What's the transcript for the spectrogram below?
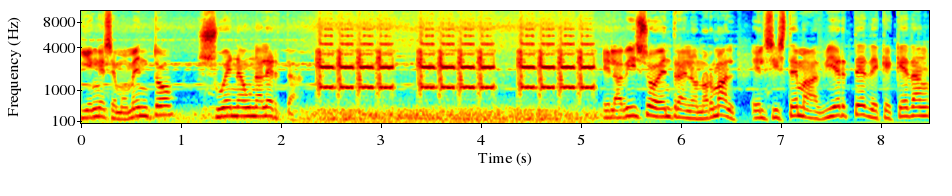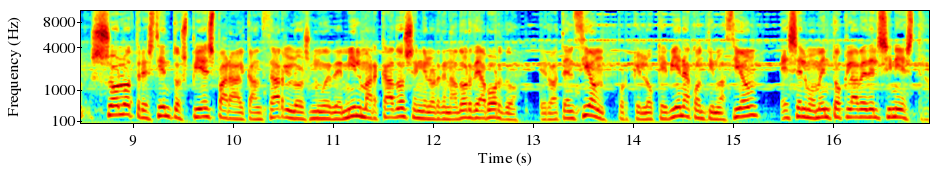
Y en ese momento suena una alerta. El aviso entra en lo normal. El sistema advierte de que quedan solo 300 pies para alcanzar los 9.000 marcados en el ordenador de a bordo. Pero atención, porque lo que viene a continuación es el momento clave del siniestro.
